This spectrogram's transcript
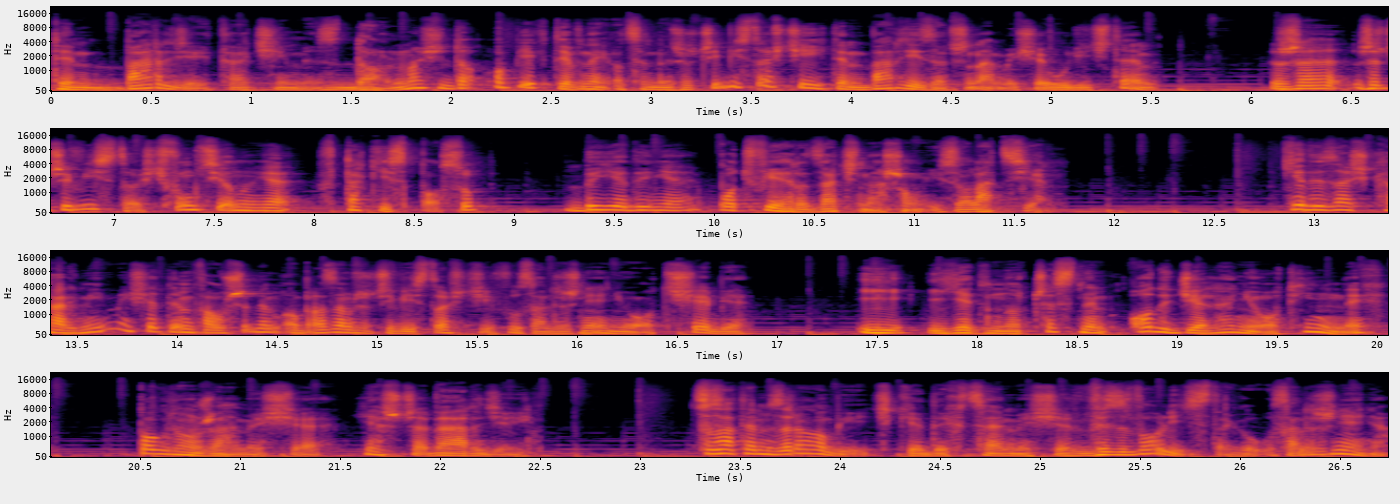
tym bardziej tracimy zdolność do obiektywnej oceny rzeczywistości i tym bardziej zaczynamy się łudzić tym, że rzeczywistość funkcjonuje w taki sposób, by jedynie potwierdzać naszą izolację. Kiedy zaś karmimy się tym fałszywym obrazem rzeczywistości w uzależnieniu od siebie i jednoczesnym oddzieleniu od innych, pogrążamy się jeszcze bardziej. Co zatem zrobić, kiedy chcemy się wyzwolić z tego uzależnienia?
